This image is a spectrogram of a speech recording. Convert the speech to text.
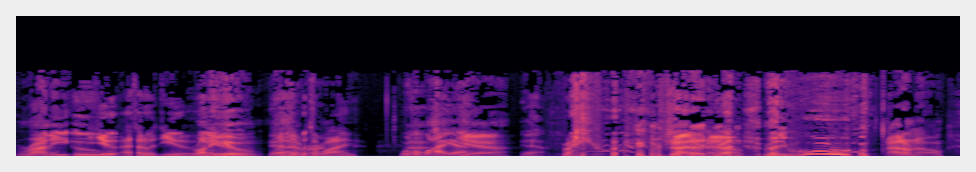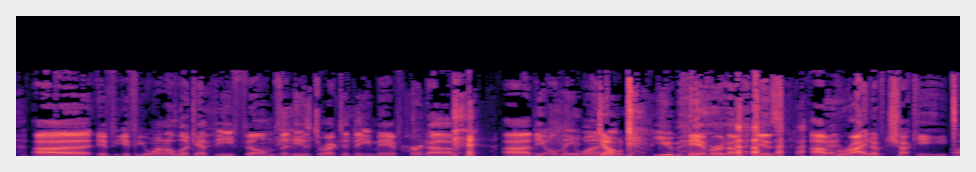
Ronnie Wu. you? I thought it was you. Ronnie You, Yu. Was it with a whatever. Y? With a Y, yeah. Yeah. Yeah. Right. I don't know. Ronnie Woo. I don't know. Uh, if if you want to look at the films that he's directed that you may have heard of, uh, the only one Don't. you may have heard of is uh, Bride of Chucky, Yeah.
